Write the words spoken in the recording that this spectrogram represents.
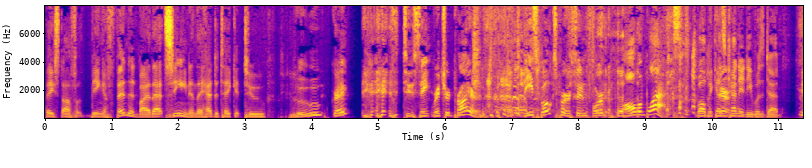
based off of being offended by that scene, and they had to take it to who, Greg? to St. Richard Pryor, the spokesperson for all of blacks. Well, because Fair Kennedy was dead.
